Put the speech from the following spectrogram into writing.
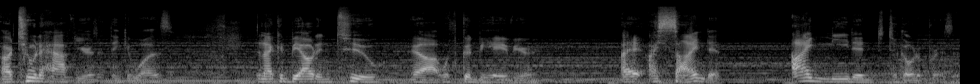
or two and a half years, I think it was. And I could be out in two uh, with good behavior. I, I signed it. I needed to go to prison.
